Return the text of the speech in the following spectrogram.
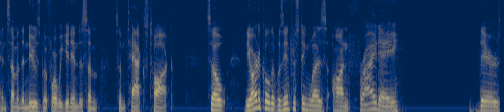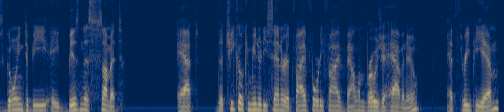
and some of the news before we get into some some tax talk. So the article that was interesting was on Friday there's going to be a business summit at the Chico Community Center at 545 Vallombrosa Avenue at 3 p.m.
